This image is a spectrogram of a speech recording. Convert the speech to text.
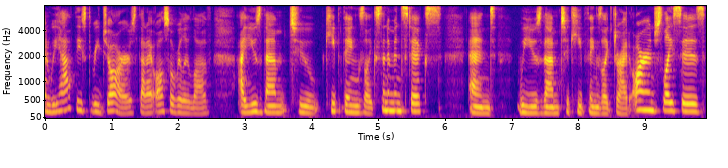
And we have these three jars that I also really love. I use them to keep things like cinnamon sticks and we use them to keep things like dried orange slices.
